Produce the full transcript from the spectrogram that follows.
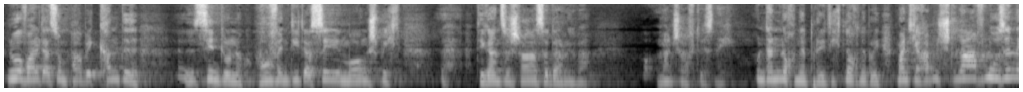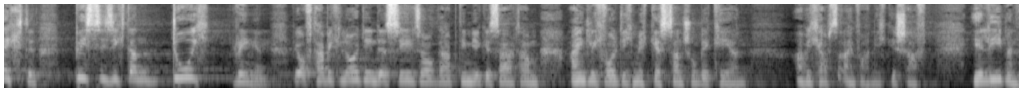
Nur weil da so ein paar Bekannte äh, sind und oh, wenn die das sehen, morgen spricht äh, die ganze Straße darüber. Man schafft es nicht. Und dann noch eine Predigt, noch eine Predigt. Manche haben schlaflose Nächte, bis sie sich dann durchringen. Wie oft habe ich Leute in der Seelsorge gehabt, die mir gesagt haben, eigentlich wollte ich mich gestern schon bekehren, aber ich habe es einfach nicht geschafft. Ihr Lieben,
